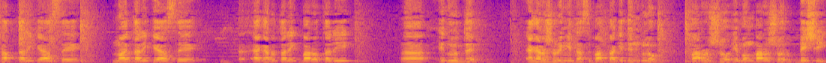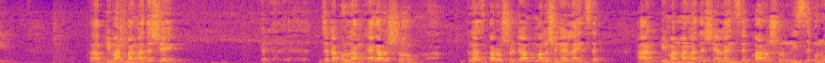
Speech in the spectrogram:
সাত তারিখে আছে, নয় তারিখে আছে, এগারো তারিখ, বারো তারিখ এগুলোতে এগারোশো রিঙ্গিত আছে। বাদ বাকি দিনগুলো বারোশো এবং বারোশোর বেশি। বিমান বাংলাদেশে যেটা বললাম, এগারোশো প্লাস বারোশো, এটা মালয়েশিয়ান এয়ারলাইন্সে। আর বিমান বাংলাদেশ এয়ারলাইন্সে বারোশোর নিচে কোনো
